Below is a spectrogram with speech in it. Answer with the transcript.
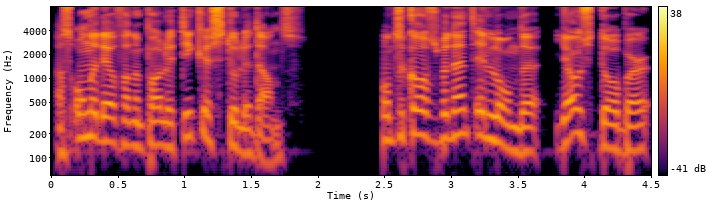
Als onderdeel van een politieke stoelendans. Onze correspondent in Londen, Joost Dobber,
